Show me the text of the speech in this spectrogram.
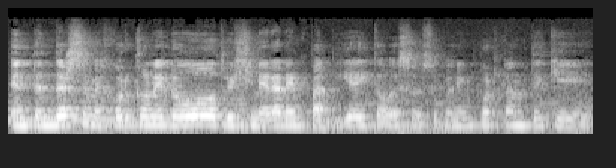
entenderse mejor con el otro y generar empatía y todo eso es súper importante que,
